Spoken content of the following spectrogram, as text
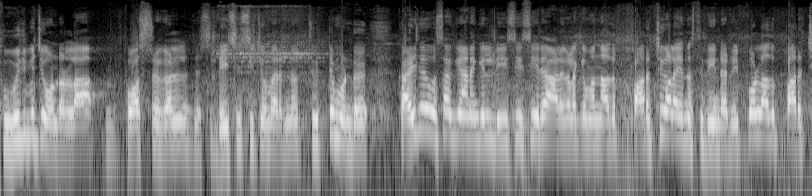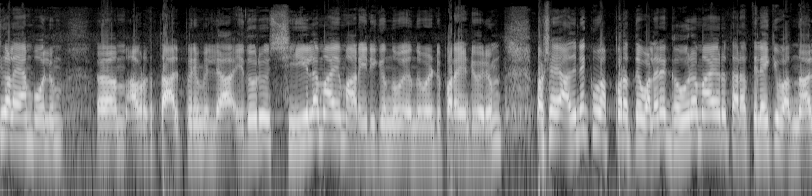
സൂചിപ്പിച്ചുകൊണ്ടുള്ള പോസ്റ്ററുകൾ ഡി സി സി ചുമരിന് ചുറ്റുമുണ്ട്. കഴിഞ്ഞ ദിവസമൊക്കെ ആണെങ്കിൽ ഡി സി സിയിലെ ആളുകളൊക്കെ വന്ന് അത് പറിച്ചു കളയുന്ന സ്ഥിതി ഉണ്ടായിരുന്നു. ഇപ്പോൾ അത് പറിച്ചു കളയാൻ പോലും അവർക്ക് താല്പര്യമില്ല. ഇതൊരു ശീലമായി മാറിയിരിക്കുന്നു എന്ന് വേണ്ടി പറയേണ്ടി വരും. പക്ഷേ അതിനേക്കും അപ്പുറത്ത് വളരെ ഗൗരവമായ ഒരു തലത്തിലേക്ക് വന്നാൽ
